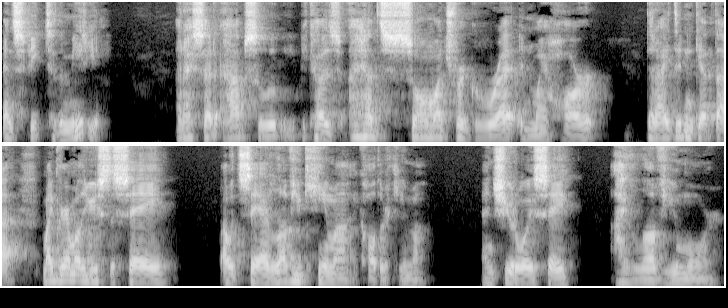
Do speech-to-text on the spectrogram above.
and speak to the media? And I said, absolutely, because I had so much regret in my heart that I didn't get that. My grandmother used to say, I would say, I love you, Kima. I called her Kima. And she would always say, I love you more.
